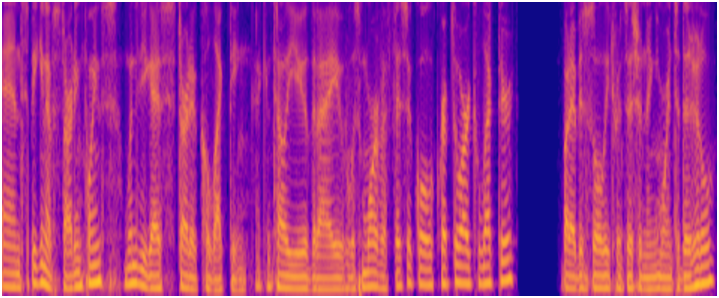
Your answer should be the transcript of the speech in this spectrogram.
And speaking of starting points, when did you guys started collecting? I can tell you that I was more of a physical crypto art collector, but I've been slowly transitioning more into digital.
